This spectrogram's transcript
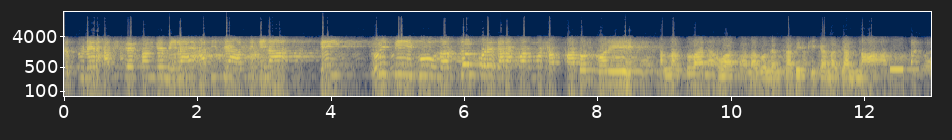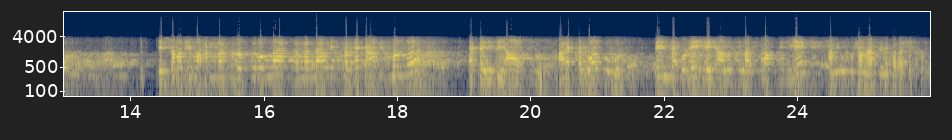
রসুলের হাদিসের সঙ্গে মিলায় হাদিসে আছে কিনা, এই দুইটি গুণ অর্জন করে যারা কর্ম সম্পাদন করে, আল্লাহ তাআলা বললেন, তাদের ঠিকানা জান্নাত। সাল্লাল্লাহু একটা ইতিহাস, আর একটা গল্প বলব। তিনটা বলে এই আলোচনার সমাপ্তি দিয়ে আমি উপসংহার কথা শেষ করব।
